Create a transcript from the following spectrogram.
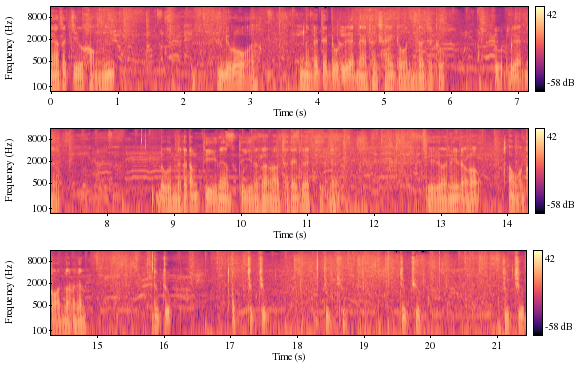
นะสกิลของบิวโรมันก็จะดูดเลือดนะ ถ้าใช้โดนก็จะถูกดูดเลือดนะโดนแล้วก็ต้องตีนะตีแล้วก็เราจะได้เลือดคืนนะทีตัวนี้เดี๋ยวเราเอาหวังกรก่อนแล้วกันจุบจุบจุบจุบจุบจุบจุบจุบจุบจุบ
